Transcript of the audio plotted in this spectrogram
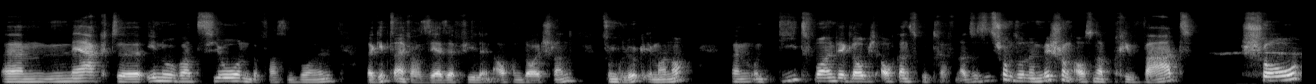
ähm, Märkte, Innovation befassen wollen. Da gibt es einfach sehr, sehr viele, in, auch in Deutschland, zum Glück immer noch. Ähm, und die wollen wir, glaube ich, auch ganz gut treffen. Also es ist schon so eine Mischung aus einer Privatshow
